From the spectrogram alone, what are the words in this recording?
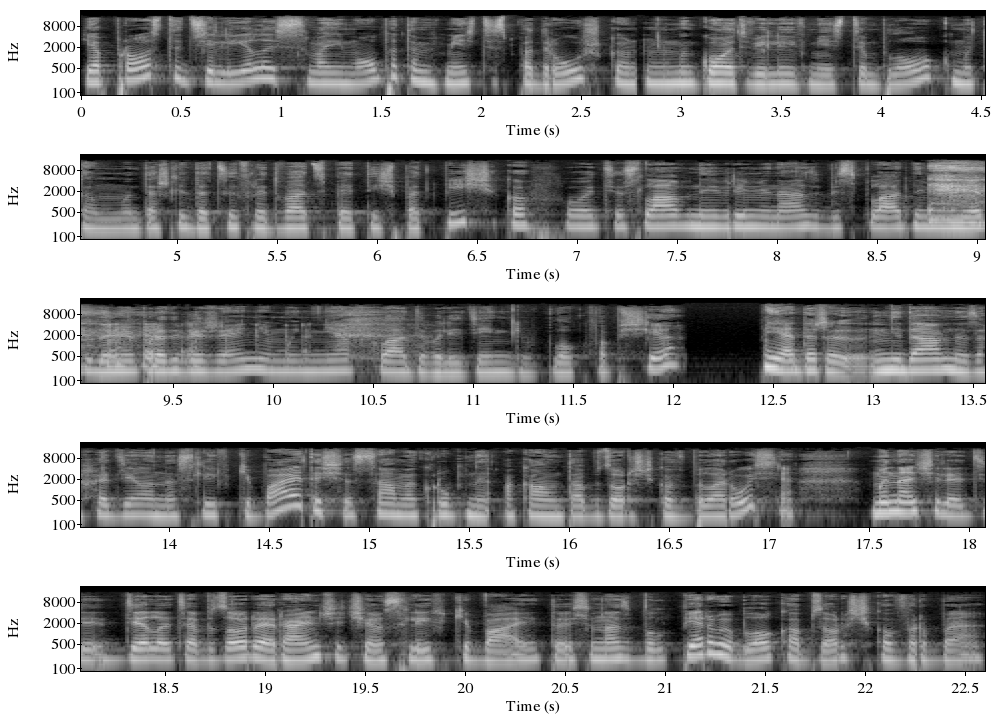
Я просто делилась своим опытом вместе с подружкой. Мы год вели вместе блог, мы там дошли до цифры 25 тысяч подписчиков в эти славные времена с бесплатными методами продвижения. Мы не вкладывали деньги в блог вообще. Я даже недавно заходила на Сливки Бай, это сейчас самый крупный аккаунт обзорщиков в Беларуси. Мы начали де- делать обзоры раньше, чем Сливки Бай. То есть у нас был первый блок обзорщиков в РБ.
